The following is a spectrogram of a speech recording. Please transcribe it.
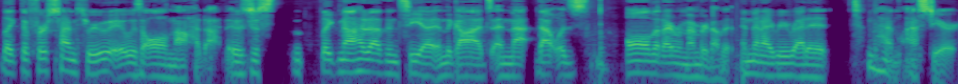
like the first time through, it was all Nahadoth. It was just like Nahadoth and Sieh and the gods, and that, that was all that I remembered of it. And then I reread it sometime last year,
